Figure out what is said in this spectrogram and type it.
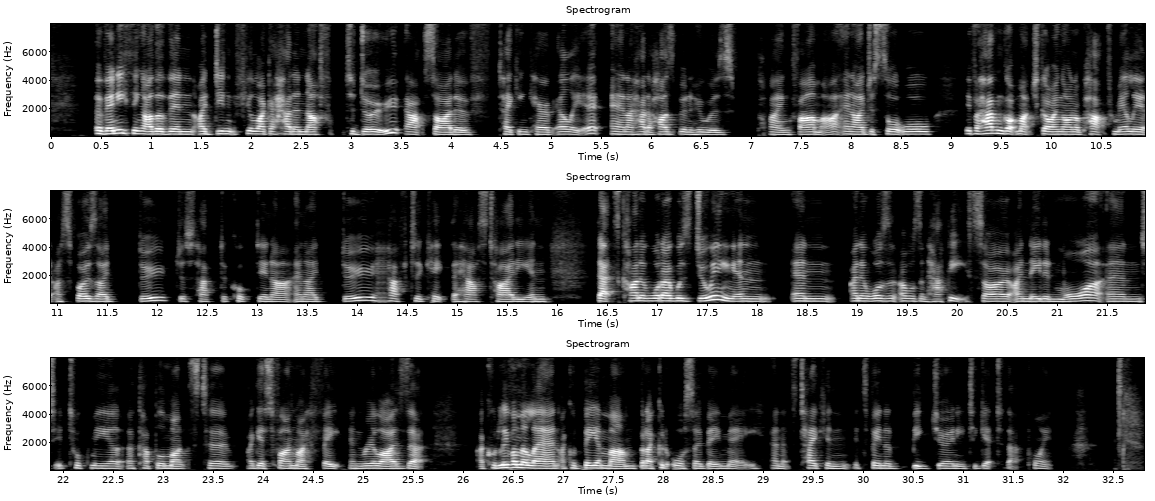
of anything other than I didn't feel like I had enough to do outside of taking care of Elliot. And I had a husband who was playing farmer. And I just thought, well, if I haven't got much going on apart from Elliot, I suppose I do just have to cook dinner and I do have to keep the house tidy. And that's kind of what I was doing and and and it wasn't I wasn't happy. So I needed more and it took me a, a couple of months to I guess find my feet and realize that I could live on the land I could be a mum but I could also be me. And it's taken it's been a big journey to get to that point.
